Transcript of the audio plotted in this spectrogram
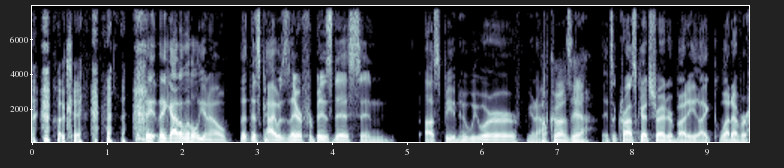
okay. they they got a little, you know, that this guy was there for business and us being who we were, you know. Of course, yeah. It's a crosscut shredder, buddy. Like whatever.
